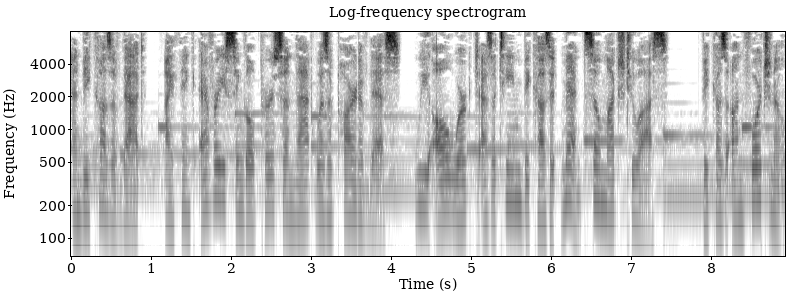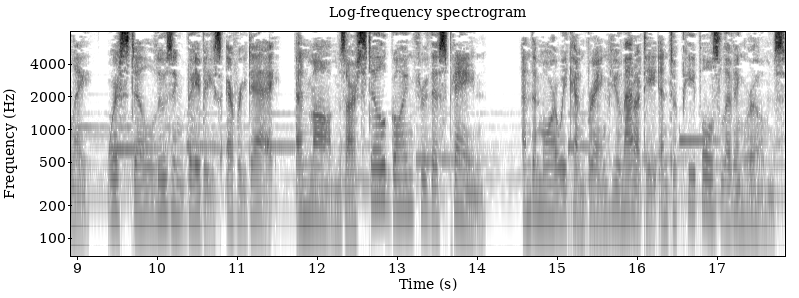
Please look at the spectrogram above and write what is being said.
And because of that, I think every single person that was a part of this, we all worked as a team because it meant so much to us. Because unfortunately, we're still losing babies every day, and moms are still going through this pain. And the more we can bring humanity into people's living rooms,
